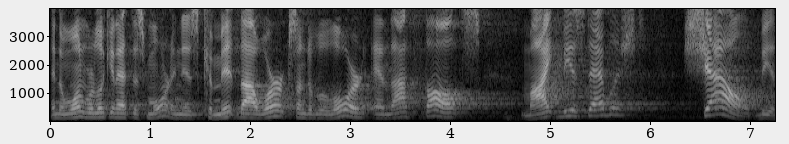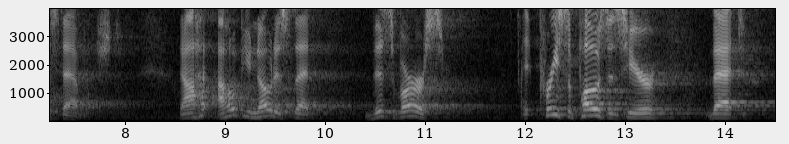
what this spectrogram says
And the one we're looking at this morning is commit thy works unto the Lord, and thy thoughts might be established shall be established. Now, I hope you notice that this verse, it presupposes here that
